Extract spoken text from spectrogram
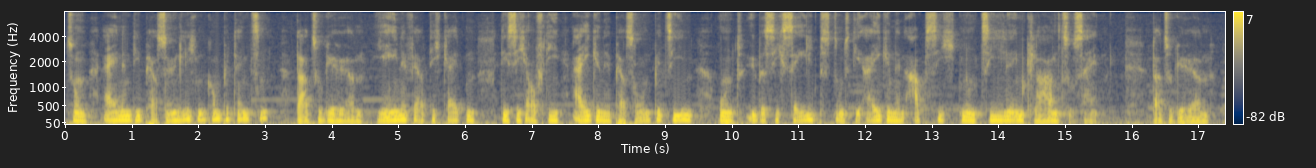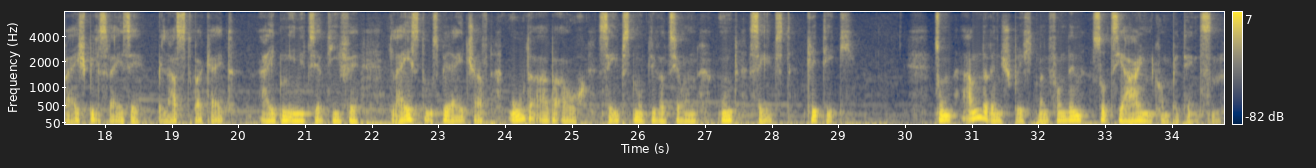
Zum einen die persönlichen Kompetenzen, Dazu gehören jene Fertigkeiten, die sich auf die eigene Person beziehen und über sich selbst und die eigenen Absichten und Ziele im Klaren zu sein. Dazu gehören beispielsweise Belastbarkeit, Eigeninitiative, Leistungsbereitschaft oder aber auch Selbstmotivation und Selbstkritik. Zum anderen spricht man von den sozialen Kompetenzen.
